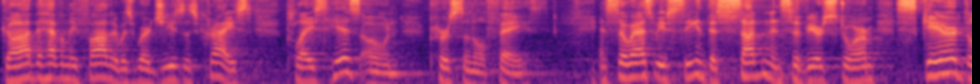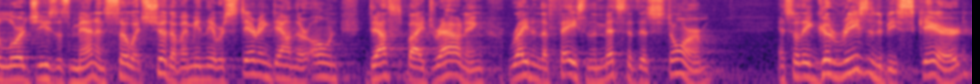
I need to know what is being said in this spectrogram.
God, the Heavenly Father, was where Jesus Christ placed his own personal faith. And so, as we've seen, this sudden and severe storm scared the Lord Jesus' men, and so it should have. I mean, they were staring down their own deaths by drowning right in the face in the midst of this storm. And so they had good reason to be scared.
